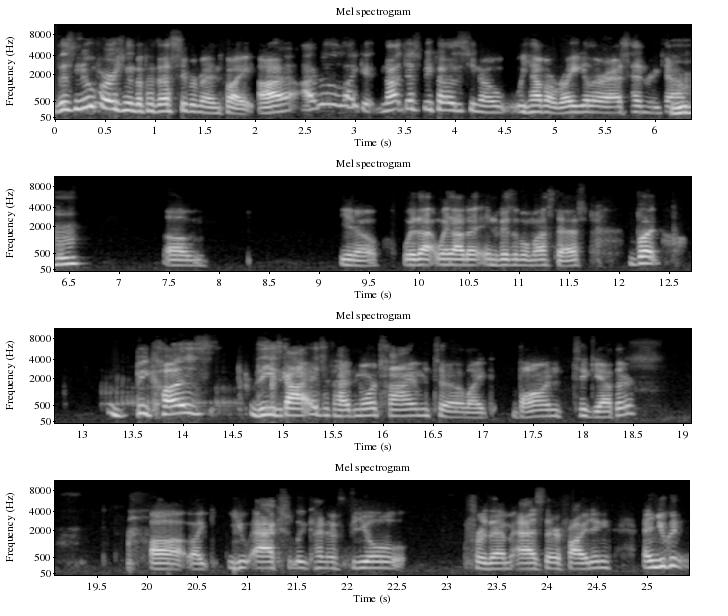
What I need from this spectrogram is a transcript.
this new version of the possessed Superman fight, I I really like it. Not just because you know we have a regular ass Henry Cavill, Mm-hmm. um, you know, without without an invisible mustache, but because these guys have had more time to like bond together. Uh, like you actually kind of feel for them as they're fighting, and you can,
